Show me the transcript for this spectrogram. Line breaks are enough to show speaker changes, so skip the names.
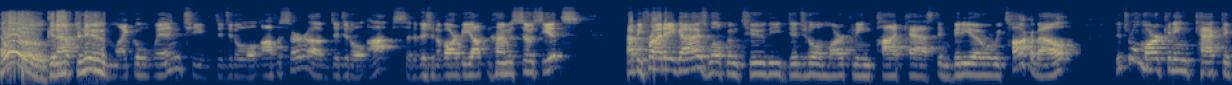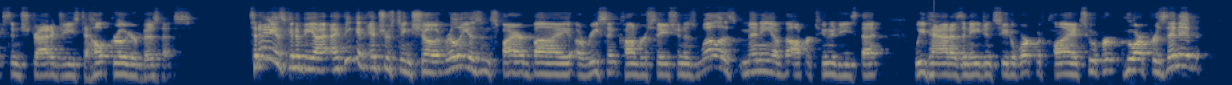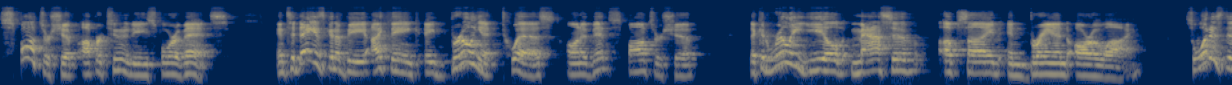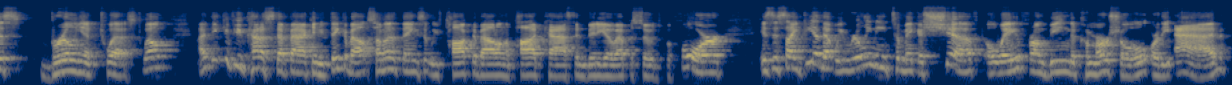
Hello, good afternoon. Michael Wynn, Chief Digital Officer of Digital Ops, a division of RB Oppenheim Associates. Happy Friday, guys. Welcome to the Digital Marketing Podcast and video where we talk about digital marketing tactics and strategies to help grow your business. Today is going to be, I think, an interesting show. It really is inspired by a recent conversation as well as many of the opportunities that we've had as an agency to work with clients who are, who are presented sponsorship opportunities for events. And today is going to be, I think, a brilliant twist on event sponsorship that could really yield massive upside and brand ROI. So, what is this brilliant twist? Well, I think if you kind of step back and you think about some of the things that we've talked about on the podcast and video episodes before, is this idea that we really need to make a shift away from being the commercial or the ad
